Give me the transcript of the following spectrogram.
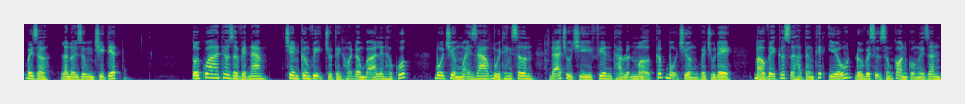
Bây giờ là nội dung chi tiết. Tối qua theo giờ Việt Nam, trên cương vị Chủ tịch Hội đồng Bảo an Liên Hợp Quốc, Bộ trưởng Ngoại giao Bùi Thanh Sơn đã chủ trì phiên thảo luận mở cấp bộ trưởng về chủ đề bảo vệ cơ sở hạ tầng thiết yếu đối với sự sống còn của người dân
